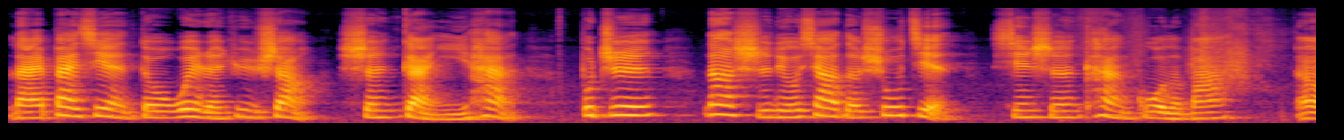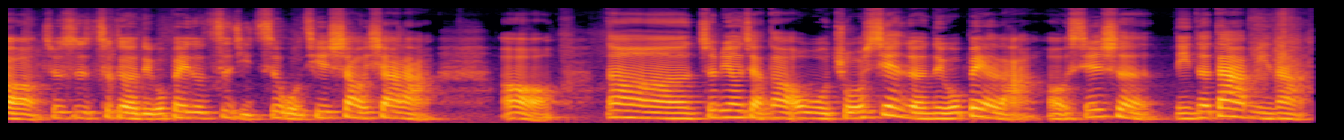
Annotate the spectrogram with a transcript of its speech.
来拜见都未能遇上，深感遗憾。不知那时留下的书简，先生看过了吗？呃，就是这个刘备就自己自我介绍一下啦。哦，那这边有讲到我涿县人刘备啦。哦，先生，您的大名啊，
